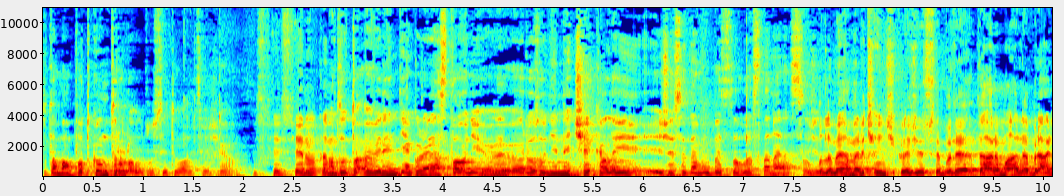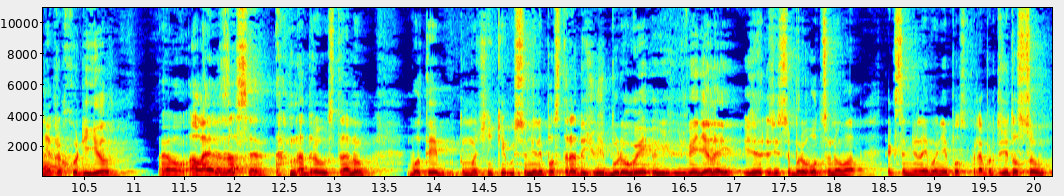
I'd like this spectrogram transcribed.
to tam mám pod kontrolou, tu situaci, že jo. Jistě, jistě, no, tam A to, to evidentně jako nenastalo. Oni ne. rozhodně nečekali, že se tam vůbec tohle stane. Asi, že Podle mě američani čekali, že se bude ta armáda bránit trochu díl. Jo, ale zase na druhou stranu o ty tlumočníky už se měli postarat, když už, budou, když už věděli, že, že se budou odsunovat, tak se měli o ně postarat, protože to jsou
